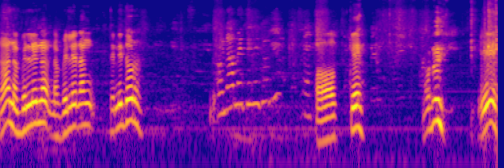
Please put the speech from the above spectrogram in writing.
Na, nabili na, nabili ng tinidor. Oh, namin tinidor niya. Okay. Ano eh?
